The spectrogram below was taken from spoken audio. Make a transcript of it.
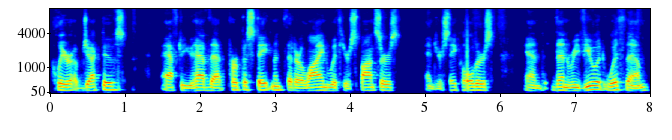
clear objectives after you have that purpose statement that are aligned with your sponsors and your stakeholders, and then review it with them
